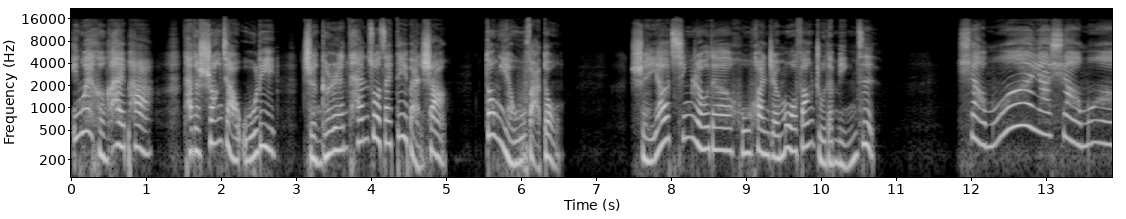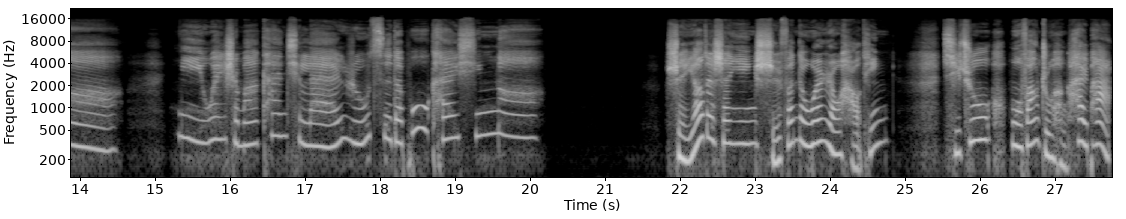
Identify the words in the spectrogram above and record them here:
因为很害怕，她的双脚无力，整个人瘫坐在地板上，动也无法动。水妖轻柔的呼唤着磨坊主的名字。小莫呀，小莫，你为什么看起来如此的不开心呢？水妖的声音十分的温柔好听。起初，磨坊主很害怕，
